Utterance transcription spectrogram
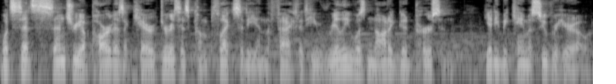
What sets Sentry apart as a character is his complexity and the fact that he really was not a good person, yet he became a superhero.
